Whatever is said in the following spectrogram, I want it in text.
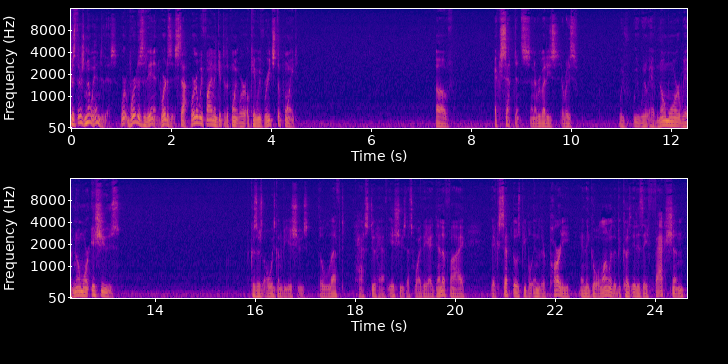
Because there's no end to this. Where, where does it end? Where does it stop? Where do we finally get to the point where, okay, we've reached the point of acceptance and everybody's, everybody's, we've, we, we don't have no more, we have no more issues. Because there's always going to be issues. The left has to have issues. That's why they identify they accept those people into their party and they go along with it because it is a faction,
